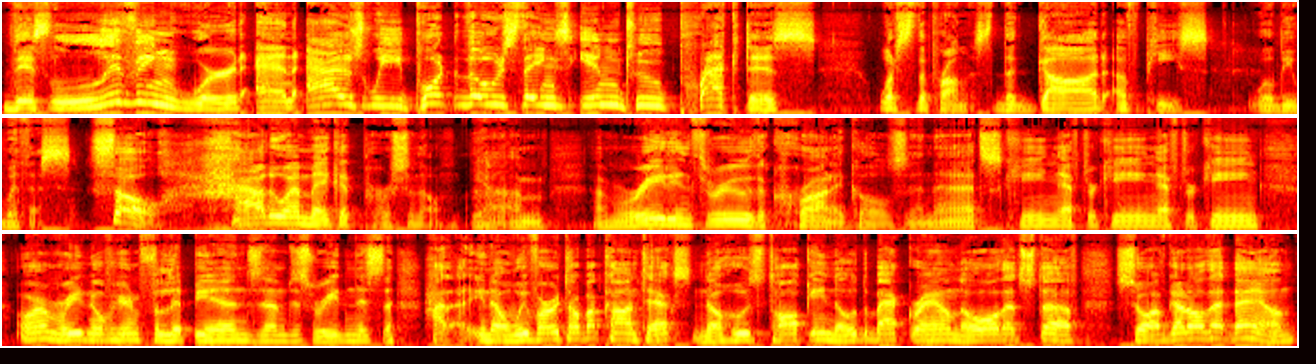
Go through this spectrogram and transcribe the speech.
this living word, and as we put those things into practice, what's the promise? The God of peace will be with us. So, how do I make it personal? Yeah. I'm I'm reading through the Chronicles, and that's king after king after king. Or I'm reading over here in Philippians, and I'm just reading this. How, you know, we've already talked about context, know who's talking, know the background, know all that stuff. So I've got all that down.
